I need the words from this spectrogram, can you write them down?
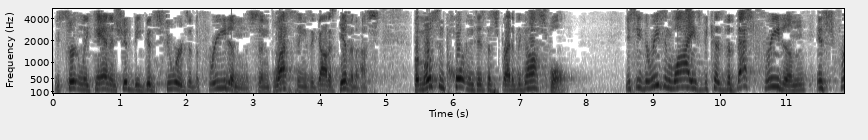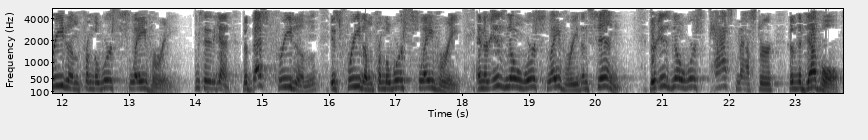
We certainly can and should be good stewards of the freedoms and blessings that God has given us. But most important is the spread of the gospel. You see, the reason why is because the best freedom is freedom from the worst slavery. Let me say it again. The best freedom is freedom from the worst slavery. And there is no worse slavery than sin. There is no worse taskmaster than the devil.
